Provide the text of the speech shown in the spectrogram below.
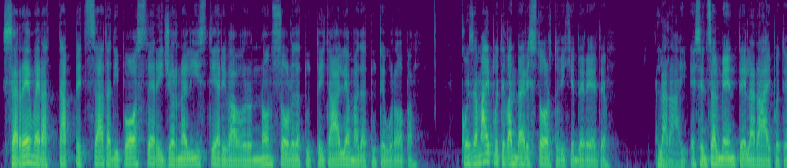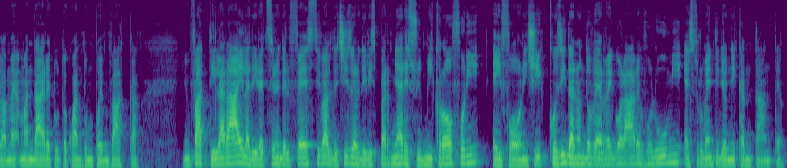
Sanremo era tappezzata di poster, i giornalisti arrivavano non solo da tutta Italia, ma da tutta Europa. Cosa mai poteva andare storto, vi chiederete? La RAI. Essenzialmente la RAI poteva ma- mandare tutto quanto un po' in vacca. Infatti la RAI e la direzione del festival decisero di risparmiare sui microfoni e i fonici così da non dover regolare volumi e strumenti di ogni cantante.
